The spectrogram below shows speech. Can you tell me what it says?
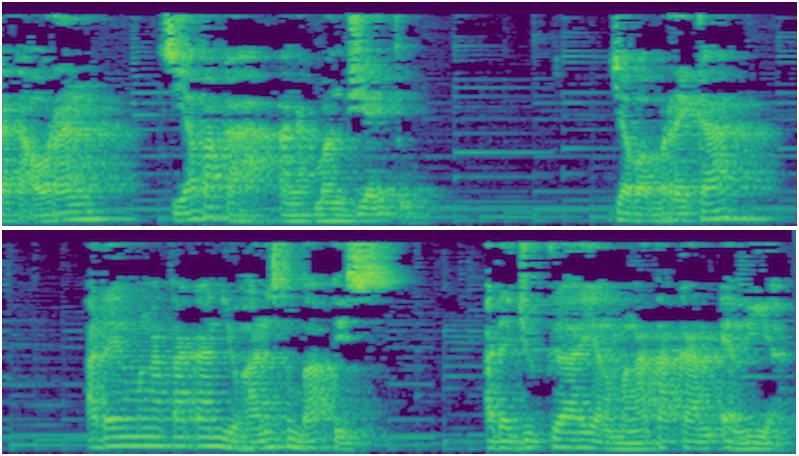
kata orang, siapakah anak manusia itu? Jawab mereka, ada yang mengatakan Yohanes Pembaptis, ada juga yang mengatakan Elia,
